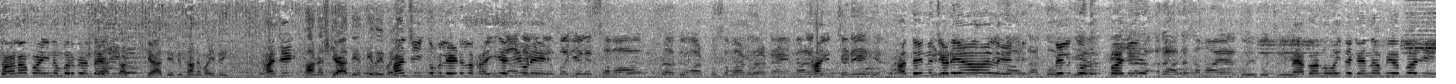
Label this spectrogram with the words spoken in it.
ਥਾਣਾ ਪਾਈ ਨੰਬਰ ਪੈਂਦਾ ਜੀ। ਸ਼ਿਕਾਇਤ ਦਿੱਤੀ ਥਾਣੇ ਭਾਈ ਦੀ? ਹਾਂਜੀ। ਥਾਣੇ ਸ਼ਿਕਾਇਤ ਦਿੱਤੀ ਤੁਸੀਂ ਭਾਈ ਹਾਂਜੀ ਕੰਪਲੇਂਟ ਲਿਖਾਈ ਹੈ ਜੀ ਹੁਣੇ। ਭਾਜੀ ਹਲੇ ਸਵਾ 8 ਤੋਂ ਸਵਾ 8 ਦਾ ਟਾਈਮ ਨਾਲ ਦਿਨ ਚੜਿਆ ਹੀ ਆ। ਦਿਨ ਚੜਿਆ ਹਲੇ। ਬਿਲਕੁਲ ਭਾਜੀ। ਰਾਤ ਦਾ ਸਮਾਂ ਹੈ ਕੋਈ ਕੁਝ ਵੀ ਮੈਂ ਤੁਹਾਨੂੰ ਉਹੀ ਤੇ ਕਹਿਣਾ ਪਿਆ ਭਾਜੀ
